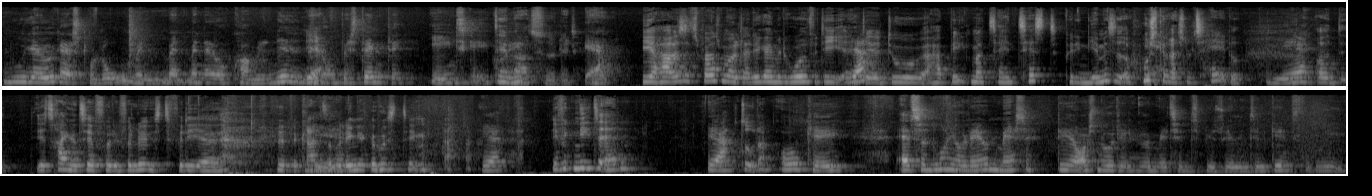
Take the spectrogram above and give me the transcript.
Nu er jeg jo ikke astrolog, men man, man er jo kommet ned med yeah. nogle bestemte egenskaber. Det er meget tydeligt. Ja. Jeg har også et spørgsmål, der ligger i mit hoved, fordi at ja. Øh, du har bedt mig at tage en test på din hjemmeside og huske ja. resultatet. Ja. Og jeg trænger til at få det forløst, fordi jeg er begrænset, ja. hvor længe jeg kan huske ting. ja. Jeg fik 9 til 18. Ja. Stod der. Okay. Altså, nu har jeg jo lavet en masse. Det er også noget af det, der hører med til den spirituelle intelligens, fordi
